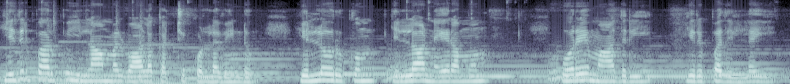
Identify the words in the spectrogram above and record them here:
எதிர்பார்ப்பு இல்லாமல் வாழ கற்றுக்கொள்ள வேண்டும். எல்லோருக்கும் எல்லா நேரமும் ஒரே மாதிரி இருப்பதில்லை.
